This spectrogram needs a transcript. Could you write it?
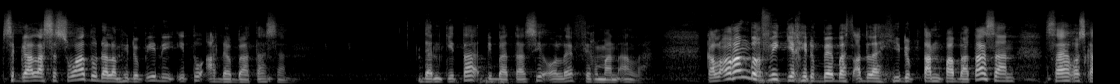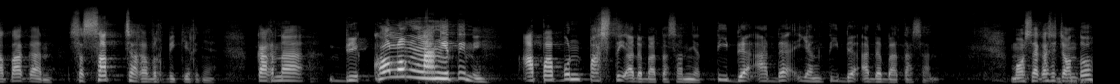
Segala sesuatu dalam hidup ini itu ada batasan. Dan kita dibatasi oleh firman Allah. Kalau orang berpikir hidup bebas adalah hidup tanpa batasan, saya harus katakan sesat cara berpikirnya. Karena di kolong langit ini, apa pun pasti ada batasannya. Tidak ada yang tidak ada batasan. Mau saya kasih contoh,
